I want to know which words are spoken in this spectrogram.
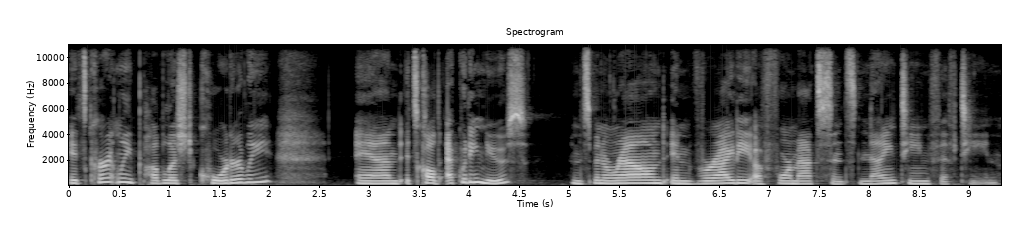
It's currently published quarterly and it's called Equity News and it's been around in variety of formats since 1915.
